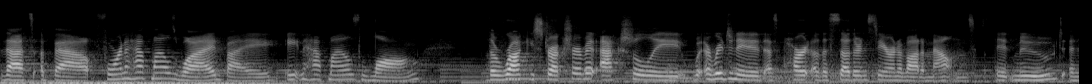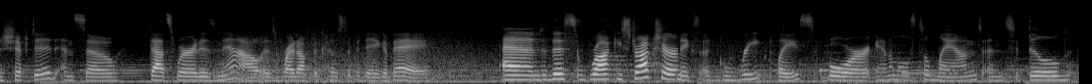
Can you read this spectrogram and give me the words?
that's about four and a half miles wide by eight and a half miles long. The rocky structure of it actually originated as part of the southern Sierra Nevada mountains. It moved and shifted and so that's where it is now, is right off the coast of Bodega Bay. And this rocky structure makes a great place for animals to land and to build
